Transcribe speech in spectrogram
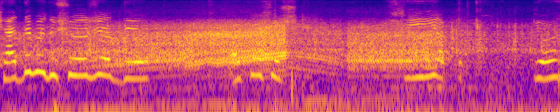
kendimi düşüreceğim diye arkadaşlar şeyi yaptık ya.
